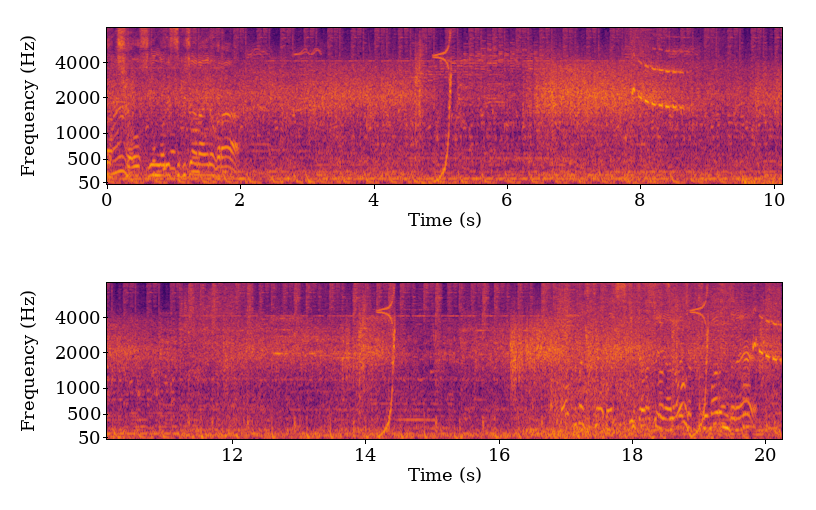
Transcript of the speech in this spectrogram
と調子に乗りすぎじゃないのかな。特別手当好き勝手やられちゃ困るんでね。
